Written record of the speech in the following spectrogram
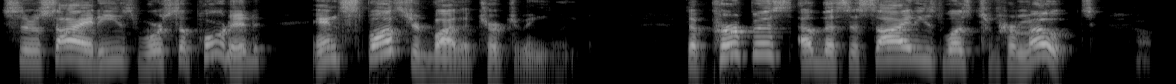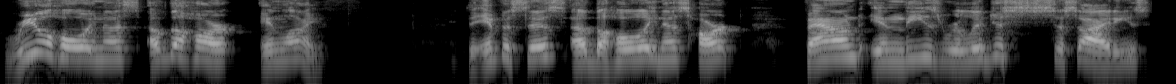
societies were supported and sponsored by the Church of England. The purpose of the societies was to promote real holiness of the heart in life. The emphasis of the holiness heart found in these religious societies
